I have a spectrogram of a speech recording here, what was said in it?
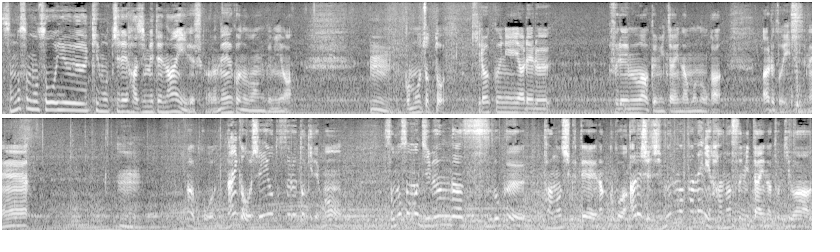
そもそもそういう気持ちで始めてないですからねこの番組は。うん。もうちょっと気楽にやれるフレームワークみたいなものがあるといいですね。こう何か教えようとする時でもそもそも自分がすごく楽しくてなんかこうある種自分のために話すみたいな時は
